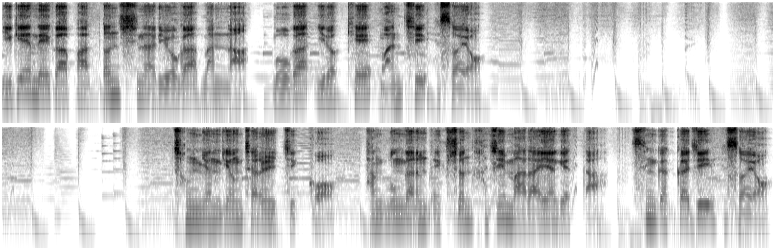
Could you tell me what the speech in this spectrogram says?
이게 내가 봤던 시나리오가 맞나 뭐가 이렇게 많지 했어요. 청년 경찰을 찍고 당분간은 액션 하지 말아야겠다 생각까지 했어요.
